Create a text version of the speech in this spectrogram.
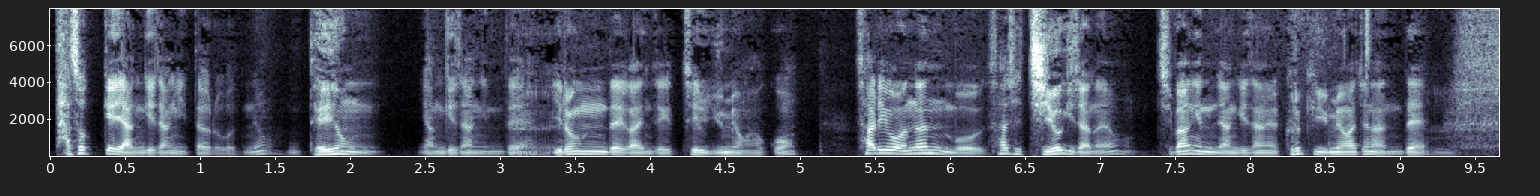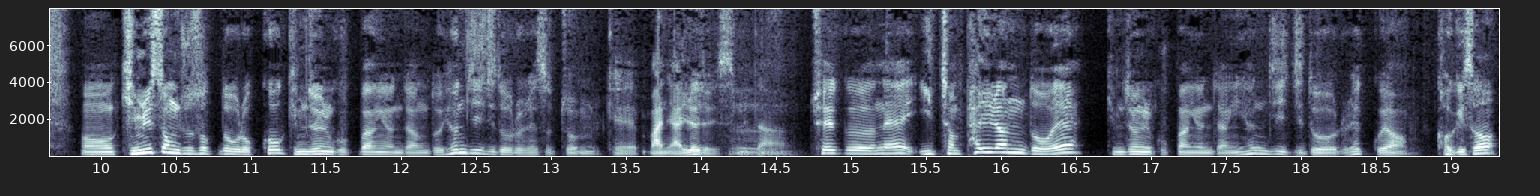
다섯 개 양계장이 있다 그러거든요. 대형 양계장인데 네. 이런 데가 이제 제일 유명하고 사리원은 뭐 사실 지역이잖아요. 지방에 있는 양계장이 그렇게 유명하지는 않은데 음. 어, 김일성 주석도 그렇고 김정일 국방위원장도 현지 지도를 해서 좀 이렇게 많이 알려져 있습니다. 음. 최근에 2008년도에 김정일 국방위원장이 현지 지도를 했고요. 거기서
